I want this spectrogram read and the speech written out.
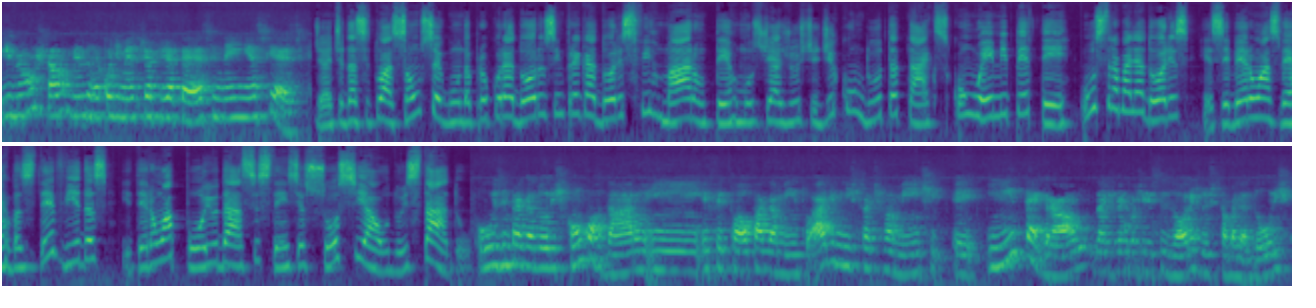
e não estavam vendo recolhimento de FGTS nem ISS. Diante da situação, segundo a procuradora, os empregadores firmaram termos de ajuste de conduta táxi com o MPT. Os trabalhadores receberam as verbas devidas e terão apoio da assistência social do Estado. Os empregadores concordaram concordaram em efetuar o pagamento administrativamente é, integral das verbas decisórias dos trabalhadores,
